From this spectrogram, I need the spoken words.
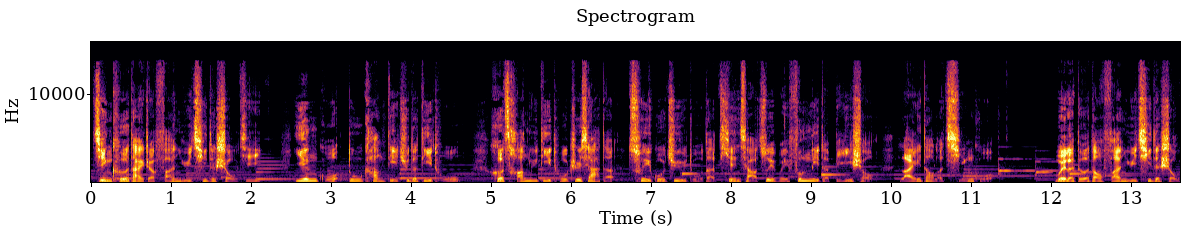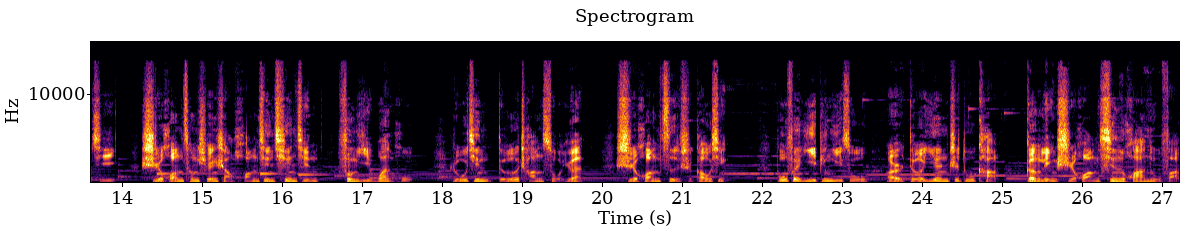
荆轲带着樊於期的首级。燕国都抗地区的地图和藏于地图之下的淬过剧毒的天下最为锋利的匕首，来到了秦国。为了得到樊於期的首级，始皇曾悬赏黄金千金，封邑万户。如今得偿所愿，始皇自是高兴，不费一兵一卒而得燕之都抗，更令始皇心花怒放。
